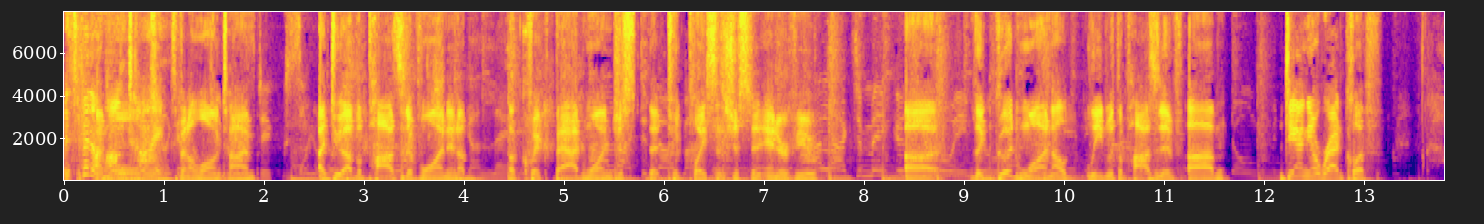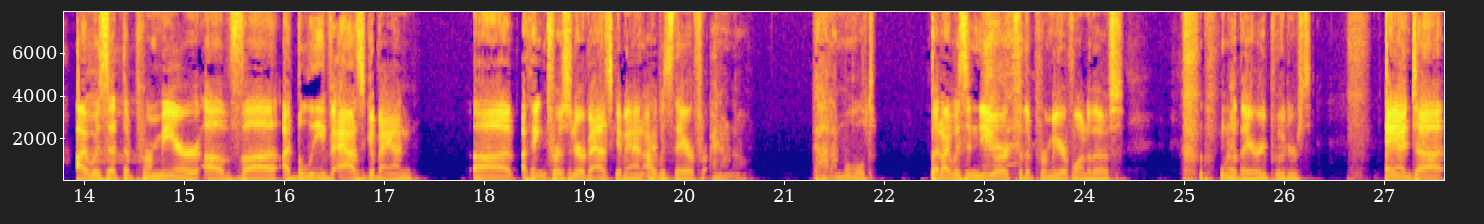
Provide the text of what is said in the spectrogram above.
It's been a I'm long old. time. It's been a long time. I do have a positive one and a, a quick bad one just that took place as just an interview. Uh, the good one, I'll lead with the positive. Um, Daniel Radcliffe. I was at the premiere of, uh, I believe, Azkaban. Uh, I think Prisoner of Azkaban. I was there for, I don't know. God, I'm old. But I was in New York for the premiere of one of those, one of the Harry Pooters. And uh,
